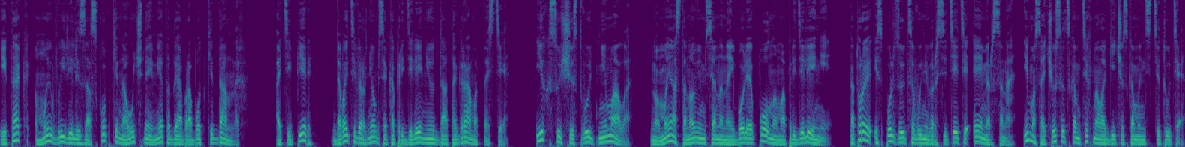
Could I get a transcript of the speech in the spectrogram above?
Итак, мы вывели за скобки научные методы обработки данных. А теперь давайте вернемся к определению датаграмотности. Их существует немало – но мы остановимся на наиболее полном определении, которое используется в университете Эмерсона и Массачусетском технологическом институте.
